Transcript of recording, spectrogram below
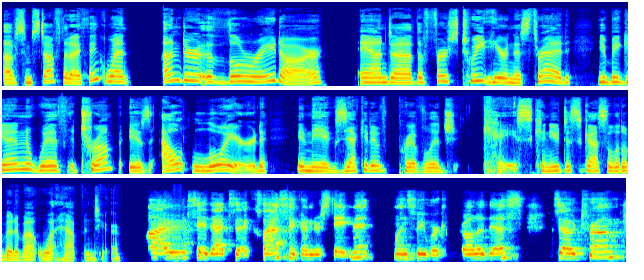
of some stuff that I think went under the radar. And uh, the first tweet here in this thread, you begin with Trump is out lawyered in the executive privilege case. Can you discuss a little bit about what happened here? I would say that's a classic understatement once we work through all of this. So Trump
